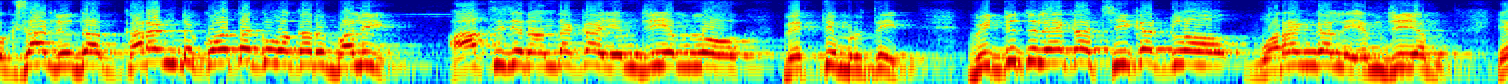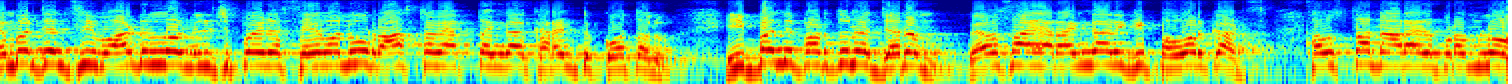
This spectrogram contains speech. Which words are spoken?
ఒకసారి చూద్దాం. కరెంటు కోతకు ఒకరు బలి ఆక్సిజన్ అందక ఎంజీఎంలో వ్యక్తి మృతి. విద్యుత్ లేక చీకట్లో వరంగల్ ఎంజీఎం. ఎమర్జెన్సీ వార్డుల్లో నిలిచిపోయిన సేవలు రాష్ట్ర వ్యాప్తంగా కరెంటు కోతలు. ఇబ్బంది పడుతున్న జనం వ్యవసాయ రంగానికి పవర్ కట్స్ సంస్థ నారాయణపురంలో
